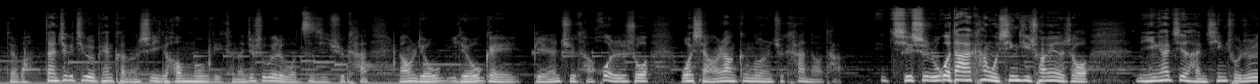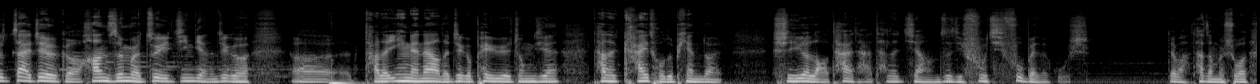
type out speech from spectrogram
对吧？但这个纪录片可能是一个 home movie，可能就是为了我自己去看，然后留留给别人去看，或者是说我想要让更多人去看到它。其实，如果大家看过《星际穿越》的时候，你应该记得很清楚，就是在这个 Hans Zimmer 最经典的这个呃他的 In and Out 的这个配乐中间，他的开头的片段是一个老太太，她在讲自己父亲父辈的故事。对吧？他怎么说？《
